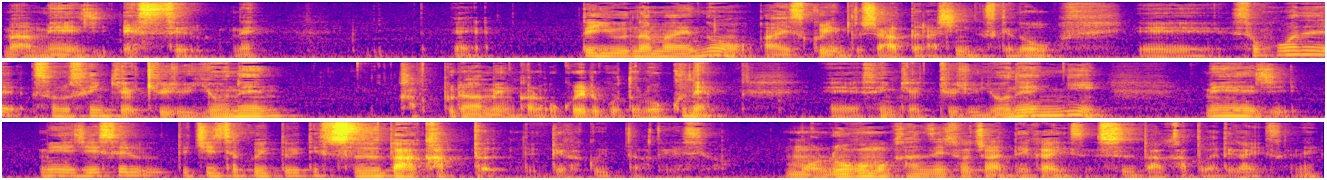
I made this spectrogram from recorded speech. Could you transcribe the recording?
まあ、明治エッセルね。えーっていう名前のアイスクリームとしてあったらしいんですけど、えー、そこでその1994年カップラーメンから遅れること6年、えー、1994年に明治明治エッセルって小さく言っといてスーパーカップってでかく言ったわけですよもうロゴも完全にそっちの方がでかいですね。スーパーカップがでかいですかね。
